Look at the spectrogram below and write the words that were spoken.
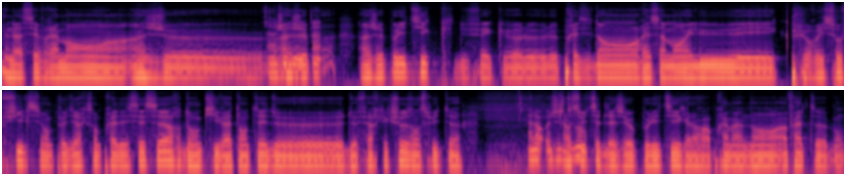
Là, c'est vraiment un, un jeu, Un jeu de- un- un jeu politique du fait que le, le président récemment élu est plus russophile, si on peut dire, que son prédécesseur, donc il va tenter de, de faire quelque chose. Ensuite, Alors justement, ensuite c'est de la géopolitique. Alors après, maintenant, en fait, euh, bon,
